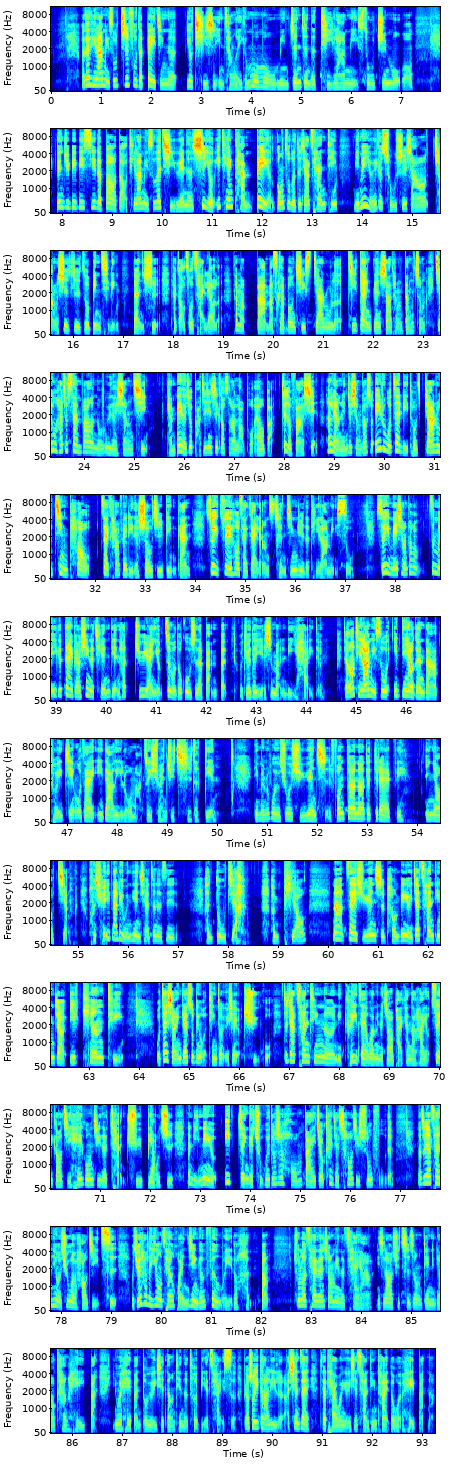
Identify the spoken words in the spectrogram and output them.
而在提拉米苏之父的背景呢，又其实隐藏了一个默默无名、真正的提拉米苏之母哦。根据 BBC 的报道，提拉米苏的起源呢，是有一天坎贝尔工作的这家餐厅里面有一个厨师想要尝试制作冰淇淋，但是他搞错材料了，他把把 mascarpone cheese 加入了鸡蛋跟砂糖当中，结果它就散发了浓郁的香气。坎贝尔就把这件事告诉他老婆 Elba 这个发现，那两人就想到说，诶，如果在里头加入浸泡在咖啡里的手指饼干，所以最后才改良成今日的提拉米苏。所以没想到这么一个代表性的甜点，它居然有这么多故事的版本，我觉得也是蛮厉害的。讲到提拉米苏，我一定要跟大家推荐我在意大利罗马最喜欢去吃的店。你们如果有去过许愿池 Fontana di Trevi 硬要讲，我觉得意大利文念起来真的是很度假、很飘。那在许愿池旁边有一家餐厅叫 Il Chianti，我在想，应该说不定我听众有些人有去过这家餐厅呢。你可以在外面的招牌看到它有最高级黑公鸡的产区标志，那里面有一整个橱柜都是红白酒，看起来超级舒服的。那这家餐厅我去过了好几次，我觉得它的用餐环境跟氛围也都很棒。除了菜单上面的菜啊，你知道去吃这种店，你一定要看黑板，因为黑板都有一些当天的特别菜色。不要说意大利了啦，现在在台湾有一些餐厅，它也都会有黑板呐、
